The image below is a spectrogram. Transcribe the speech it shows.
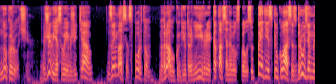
Ну, коротше, жив я своїм життям, займався спортом, грав у комп'ютерні ігри, катався на велосипеді, спілкувався з друзями,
